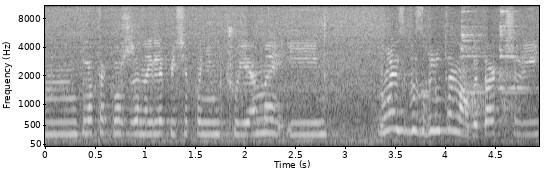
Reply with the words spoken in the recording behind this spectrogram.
mm, dlatego że najlepiej się po nim czujemy i no jest bezglutenowy, tak? Czyli,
